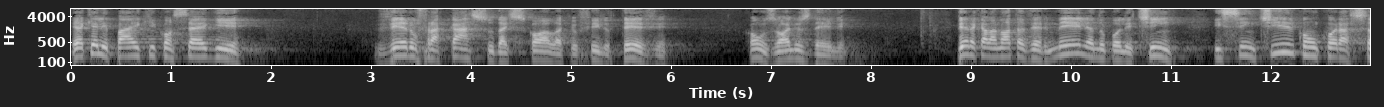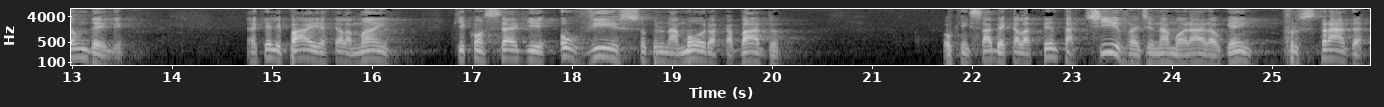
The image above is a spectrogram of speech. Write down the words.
é aquele pai que consegue ver o fracasso da escola que o filho teve com os olhos dele. Ver aquela nota vermelha no boletim e sentir com o coração dele. Aquele pai, aquela mãe que consegue ouvir sobre o namoro acabado, ou quem sabe aquela tentativa de namorar alguém frustrada,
